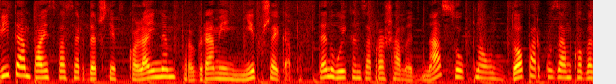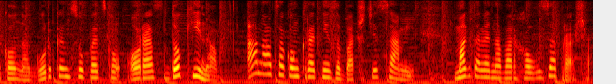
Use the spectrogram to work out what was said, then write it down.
Witam Państwa serdecznie w kolejnym programie Nie Przegap. W ten weekend zapraszamy na Supną, do Parku Zamkowego, na Górkę Supecką oraz do kina. A na co konkretnie zobaczcie sami. Magdalena Warchoł, zapraszam.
